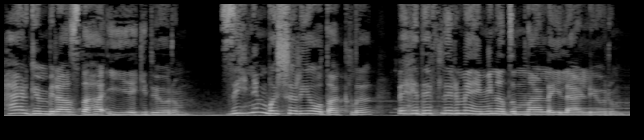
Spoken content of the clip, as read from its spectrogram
Her gün biraz daha iyiye gidiyorum. Zihnim başarıya odaklı ve hedeflerime emin adımlarla ilerliyorum.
